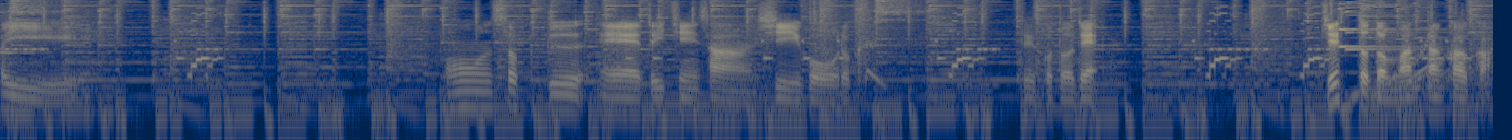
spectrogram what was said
はい。速、えっ、ー、と、1、2、3、4、5、6。ということで、ジェットと満タン買うか。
